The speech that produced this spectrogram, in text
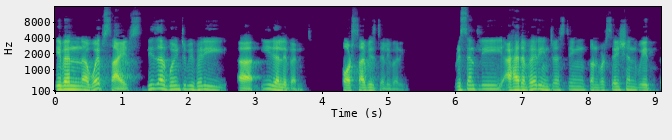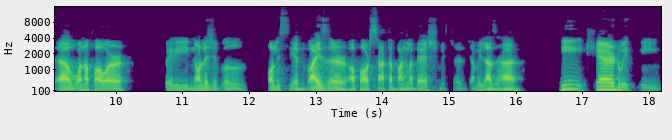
even uh, websites, these are going to be very uh, irrelevant for service delivery. Recently, I had a very interesting conversation with uh, one of our very knowledgeable policy advisor of our startup Bangladesh, Mr. Jamil Azhar, he shared with me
